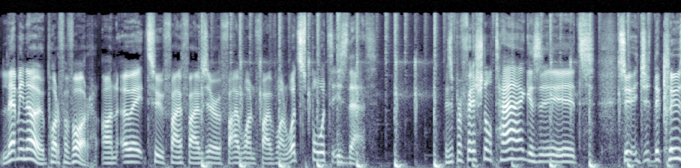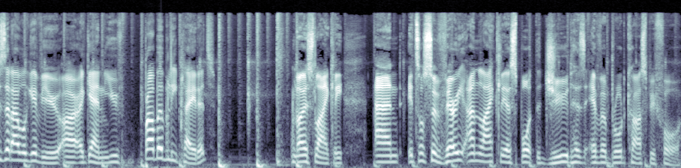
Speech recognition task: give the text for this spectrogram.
Let me know, por favor, on 0825505151. What sport is that? Is it professional tag? Is it so? The clues that I will give you are again, you've probably played it, most likely, and it's also very unlikely a sport that Jude has ever broadcast before.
